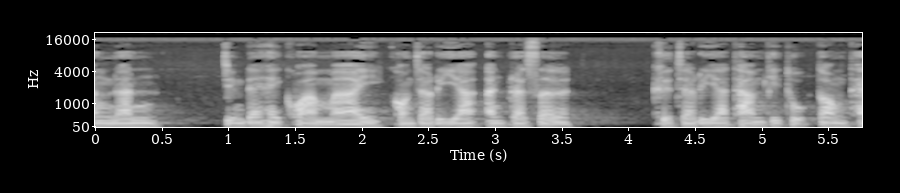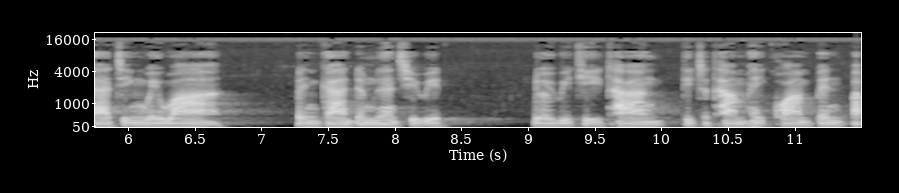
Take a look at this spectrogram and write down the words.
ดังนั้น จึงได้ให้ความหมายของจริยะอันประเสริฐ คือจริยธรรมที่ถูกต้องแท้จริงไว้ว่า เป็นการดำเนินชีวิต โดยวิถีทางที่จะทำให้ความเป็นไป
